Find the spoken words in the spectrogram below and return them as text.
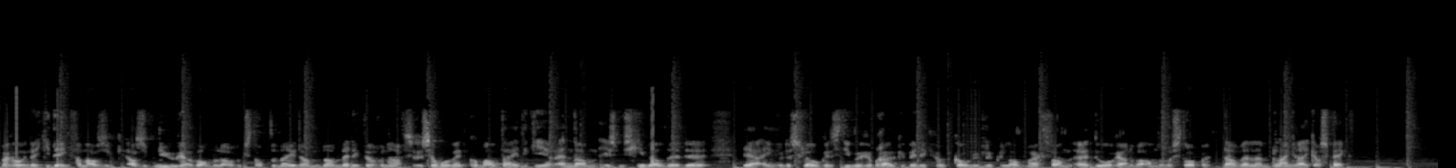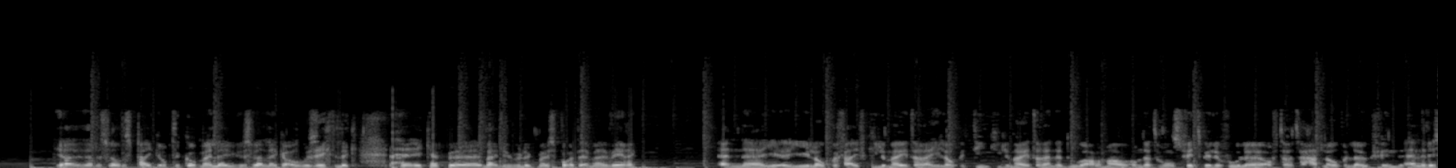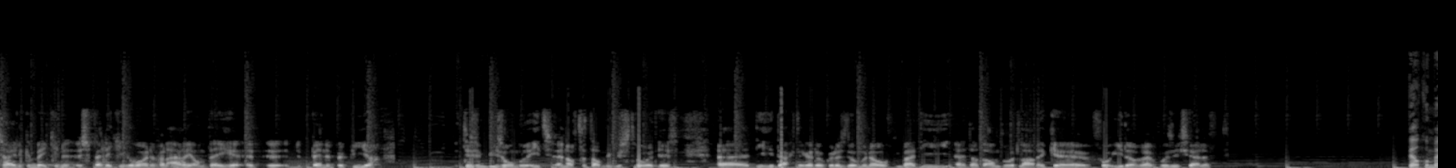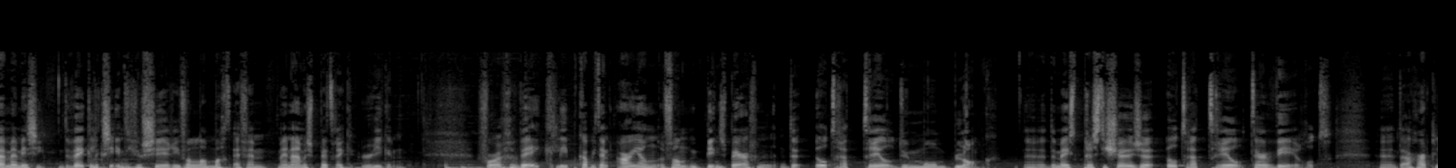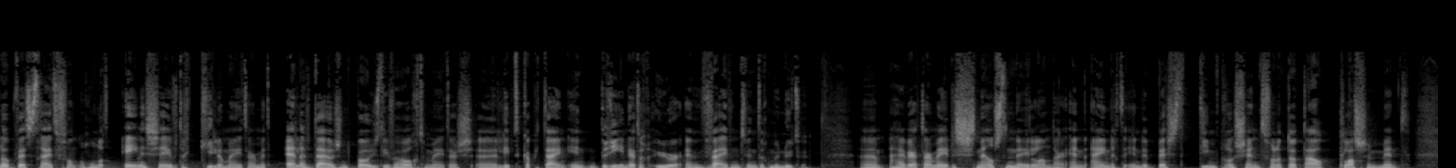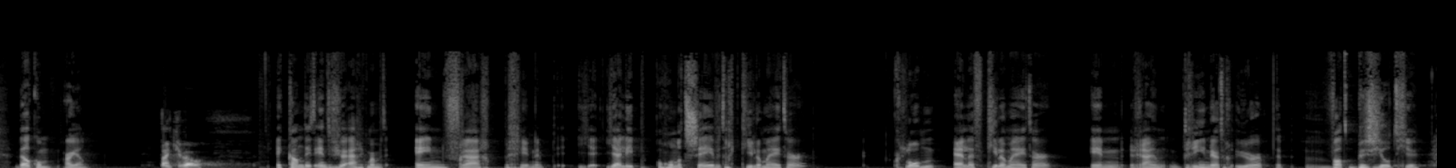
Maar gewoon dat je denkt van als ik, als ik nu ga wandelen of ik stop ermee, dan, dan ben ik er vanaf. Zo'n moment komt altijd een keer. En dan is misschien wel de, de, ja, een van de slogans die we gebruiken binnen Koninklijke Landmacht van uh, doorgaan waar anderen stoppen, dan wel een belangrijk aspect. Ja, dat is wel de spijker op de kop. Mijn leven is wel lekker overzichtelijk. ik heb uh, mijn huwelijk, mijn sport en mijn werk. En uh, je, je lopen 5 kilometer en je loopt 10 kilometer. En dat doen we allemaal omdat we ons fit willen voelen of dat we hardlopen leuk vinden. En het is eigenlijk een beetje een spelletje geworden van Arjan tegen het, uh, de pen en papier. Het is een bijzonder iets. En of het dan gestoord is, uh, die gedachte gaat ook wel eens door mijn hoofd. Maar die, dat antwoord laat ik voor ieder voor zichzelf. Welkom bij mijn missie, de wekelijkse interviewserie van Landmacht FM. Mijn naam is Patrick Regan. Vorige week liep kapitein Arjan van Binsbergen de Ultra Trail du Mont Blanc. Uh, de meest prestigieuze ultratrail ter wereld. Uh, de hardloopwedstrijd van 171 kilometer met 11.000 positieve hoogtemeters uh, liep de kapitein in 33 uur en 25 minuten. hij werd daarmee de snelste Nederlander en eindigde in de beste 10% van het totaalklassement. Welkom Arjan. Dankjewel. Ik kan dit interview eigenlijk maar met één vraag beginnen. J jij liep 170 kilometer, klom 11 kilometer in ruim 33 uur. Wat bezielt je?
